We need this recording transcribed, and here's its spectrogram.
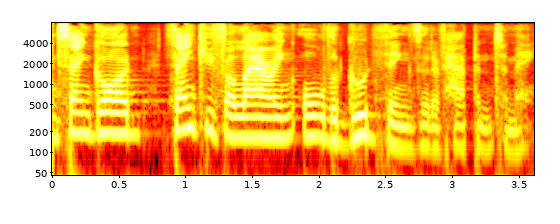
and saying, God, thank you for allowing all the good things that have happened to me.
